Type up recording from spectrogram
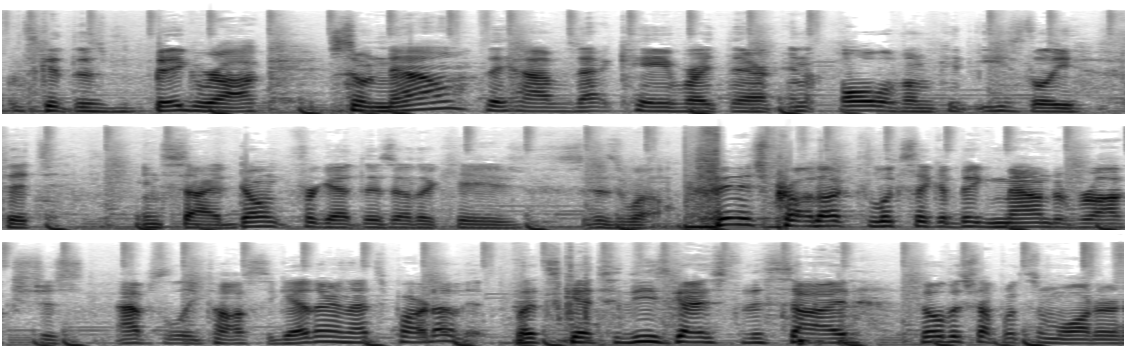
Let's get this big rock. So now they have that cave right there, and all of them could easily fit inside. Don't forget there's other caves as well. Finished product looks like a big mound of rocks just absolutely tossed together and that's part of it. Let's get to these guys to the side, fill this up with some water.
